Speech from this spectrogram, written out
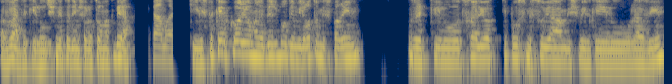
עבד, זה כאילו שני צדדים של אותו מטבע. לגמרי. כי להסתכל כל יום על הדשבורדים ולראות את המספרים, זה כאילו צריכה להיות טיפוס מסוים בשביל כאילו להבין,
